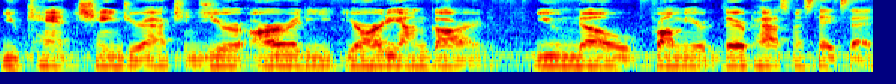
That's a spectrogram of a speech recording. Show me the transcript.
you can't change your actions. You're already you're already on guard. You know from your their past mistakes that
